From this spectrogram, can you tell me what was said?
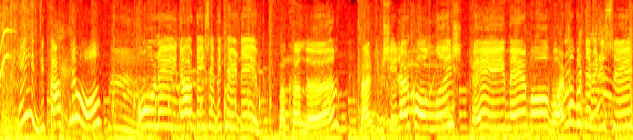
Hey dikkatli ol. Hmm. Oley neredeyse bitirdim. Bakalım. Belki bir şeyler kalmış. Hey merhaba var mı burada birisi?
